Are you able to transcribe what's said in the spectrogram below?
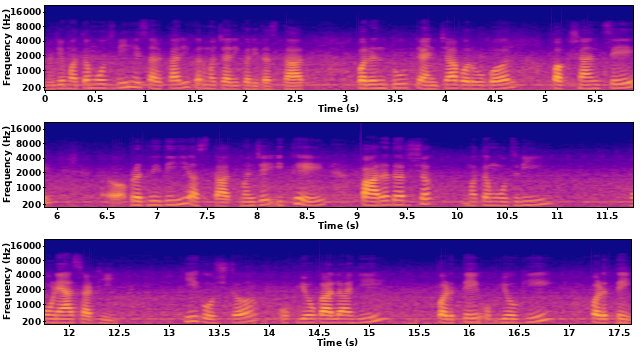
म्हणजे मतमोजणी हे सरकारी कर्मचारी करीत असतात. परंतु त्यांच्याबरोबर पक्षांचे प्रतिनिधीही असतात. म्हणजे इथे पारदर्शक मतमोजणी होण्यासाठी ही गोष्ट उपयोगालाही पडते उपयोगी पडते.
